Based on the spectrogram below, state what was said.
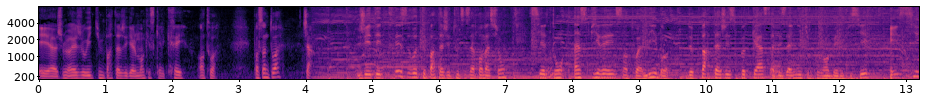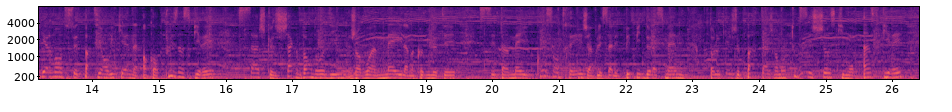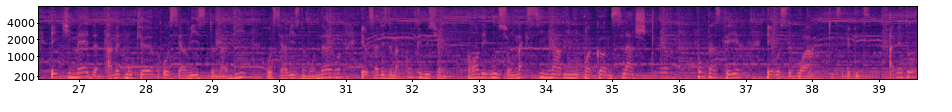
Et euh, je me réjouis que tu me partages également qu'est-ce qu'elle crée en toi. Prends soin de toi. Ciao. J'ai été très heureux de te partager toutes ces informations. Si elles t'ont inspiré, sens-toi libre de partager ce podcast à des amis qui pourraient en bénéficier. Et si également tu souhaites partir en week-end encore plus inspiré, sache que chaque vendredi, j'envoie un mail à ma communauté. C'est un mail concentré, j'ai appelé ça les pépites de la semaine, dans lequel je partage vraiment toutes ces choses qui m'ont inspiré et qui m'aident à mettre mon cœur au service de ma vie, au service de mon œuvre et au service de ma contribution. Rendez-vous sur maximenardini.com slash cœur pour t'inscrire et recevoir toutes ces pépites. À bientôt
